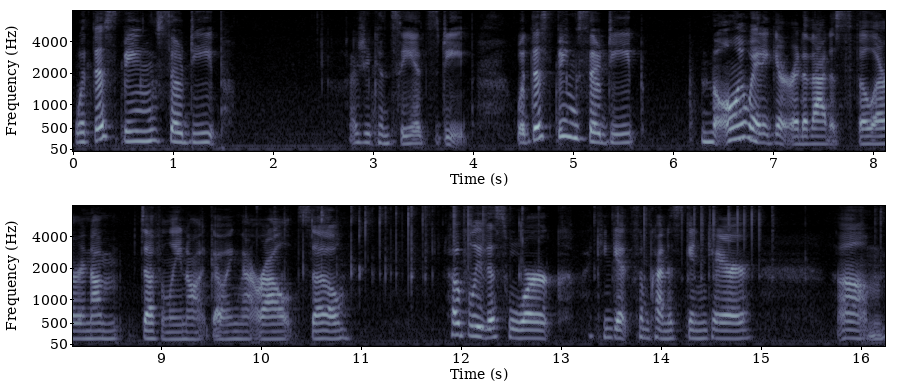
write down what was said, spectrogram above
with this being so deep, as you can see, it's deep. With this being so deep, the only way to get rid of that is filler, and I'm definitely not going that route. So hopefully this will work. I can get some kind of skincare um,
